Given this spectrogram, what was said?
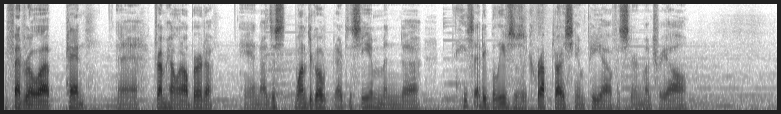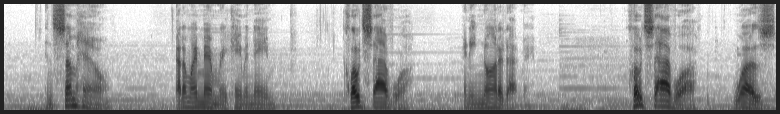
a federal uh, pen, uh, Drumheller, Alberta. And I just wanted to go out to see him, and uh, he said he believes there's a corrupt RCMP officer in Montreal. And somehow, out of my memory came a name, Claude Savoie, and he nodded at me. Claude Savoie was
